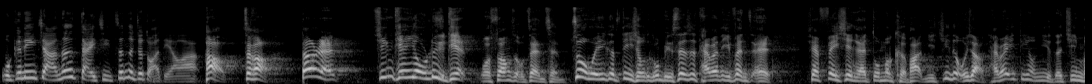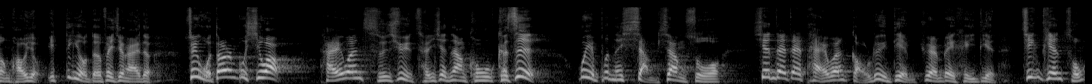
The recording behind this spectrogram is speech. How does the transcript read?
我跟你讲，那个代志真的就大条啊。好，正好，当然。今天用绿电，我双手赞成。作为一个地球的公民，甚至是台湾的一份子，哎，现在肺腺癌多么可怕！你记得我讲，台湾一定有你的亲朋好友，一定有得肺腺癌的。所以我当然不希望台湾持续呈现这样空污。可是我也不能想象说，现在在台湾搞绿电，居然被黑电。今天从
